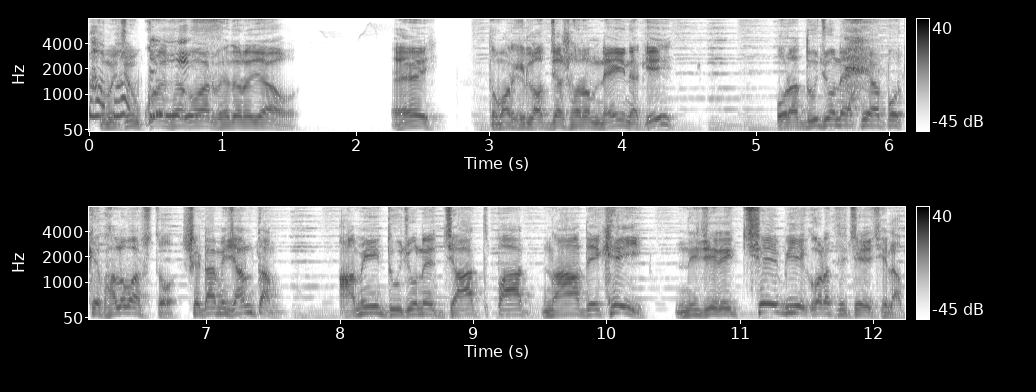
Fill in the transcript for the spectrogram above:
বাবা তুমি চুপ করে থাকো আর ভেতরে যাও। এই তোমার কি লজ্জা শরম নেই নাকি? ওরা দুজন একে অপরকে ভালোবাসতো সেটা আমি জানতাম। আমি দুজনের জাত পাত না দেখেই নিজের ইচ্ছে বিয়ে করাতে চেয়েছিলাম।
